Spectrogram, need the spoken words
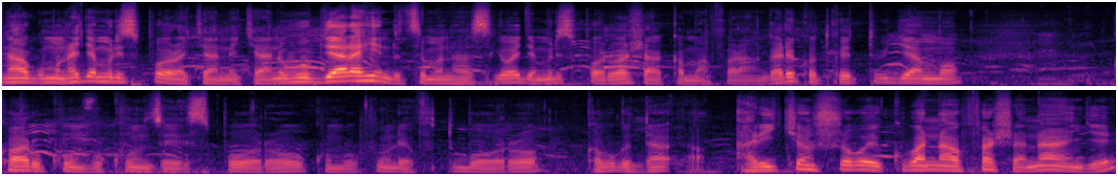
ntabwo umuntu ajya muri siporo cyane cyane. Ubu byarahindutse umuntu hasigaye bajya muri siporo bashaka amafaranga. Ariko twe tujyamo ko hari ukumva ukunze siporo ukumva ukunze futuboro ukavuga hari icyo nshoboye kuba nafasha nanjye?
